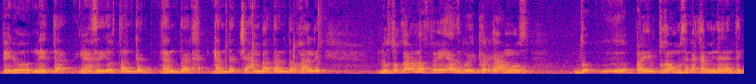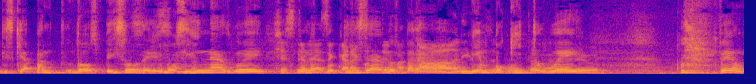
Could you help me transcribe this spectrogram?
Pero neta, gracias a Dios, tanta, tanta, tanta chamba, tanta jale. Nos tocaron las feas, güey. Cargamos do- eh, tocábamos en la caminera en Tequisquiapan, dos pisos de bocinas, güey. Pinches Una escaleras de caracol putiza, te nos pagaban bien poquito, güey. Feo.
